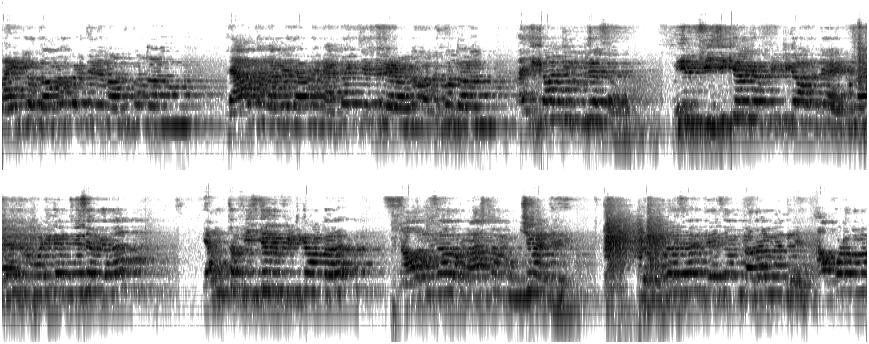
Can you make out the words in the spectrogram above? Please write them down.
మా ఇంట్లో దొంగలు పెడితే నేను అడ్డుకుంటాను. లేకపోతే నా మీద ఎవరైనా అటాక్ చేస్తే నేను అడ్డుకుంటాను. అది కాదు ఉద్దేశం. మీరు ఫిజికల్గా ఫిట్గా ఉంటే ఇప్పుడు నరేంద్ర మోడీ గారు చూశారు కదా? ఎంత ఫిజికల్గా ఫిట్గా ఉంటారు? నాలుగు సార్లు ఒక రాష్ట్రానికి ముఖ్యమంత్రి. ఇప్పుడు మూడోసారి దేశం ప్రధానమంత్రి. అప్పుడు ఉన్న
